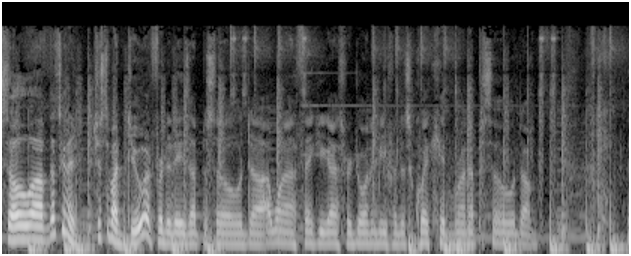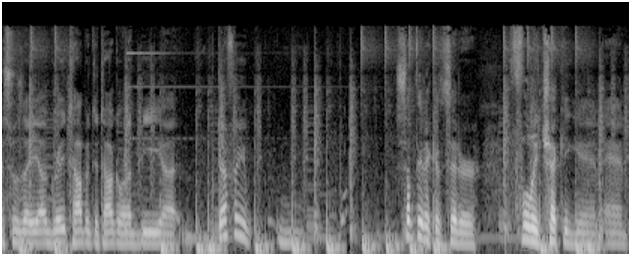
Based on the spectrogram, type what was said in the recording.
So uh, that's going to just about do it for today's episode. Uh, I want to thank you guys for joining me for this quick hit and run episode. Um, this was a, a, great topic to talk about. Be uh, definitely something to consider fully checking in and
